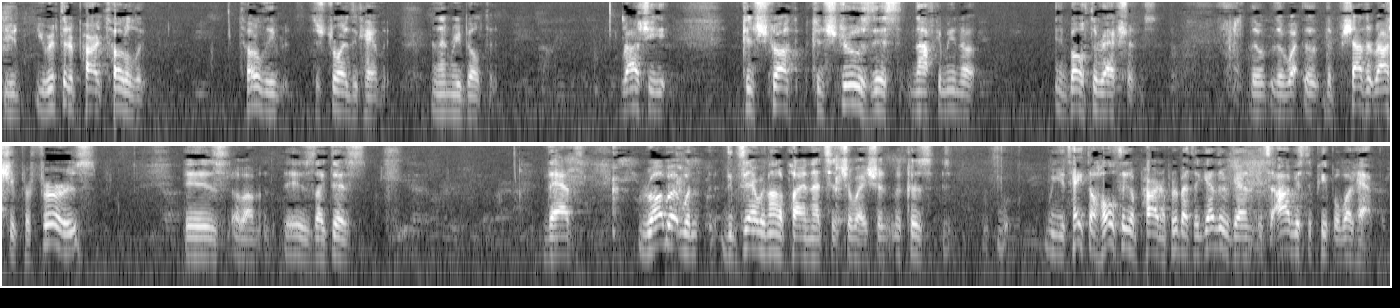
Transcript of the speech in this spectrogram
you, you ripped it apart totally. Totally destroyed the keli. And then rebuilt it. Rashi construct, construes this nafkamina in both directions. The the the, the shot that Rashi prefers is um, is like this. That Rabba, when the Xer would not apply in that situation because when you take the whole thing apart and put it back together again, it's obvious to people what happened.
